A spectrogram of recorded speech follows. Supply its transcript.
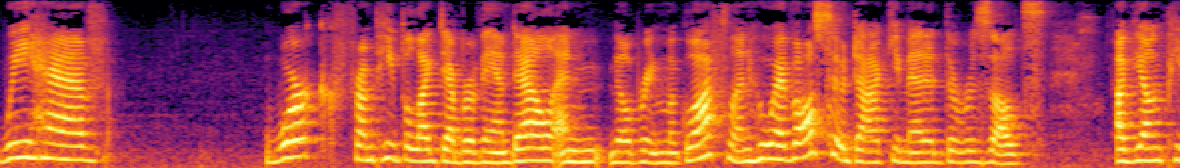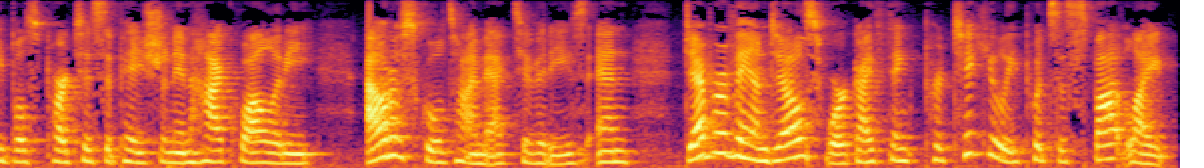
We have work from people like Deborah Vandell and Milbrey McLaughlin who have also documented the results of young people's participation in high quality out of school time activities. And Deborah Vandell's work, I think, particularly puts a spotlight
